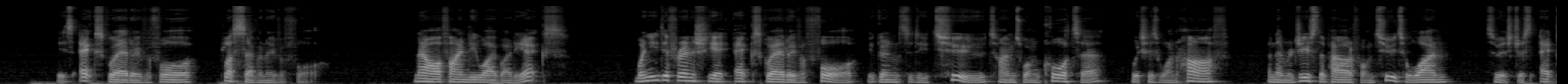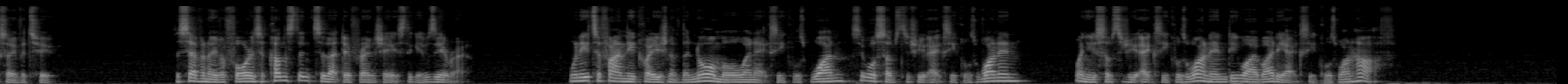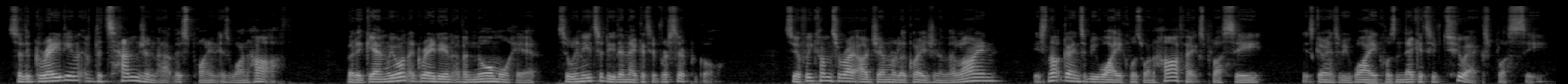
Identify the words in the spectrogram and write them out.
it's x squared over 4 plus 7 over 4. Now I'll find dy by dx. When you differentiate x squared over 4, you're going to do 2 times 1 quarter, which is 1 half, and then reduce the power from 2 to 1, so it's just x over 2. The 7 over 4 is a constant, so that differentiates to give 0. We need to find the equation of the normal when x equals 1, so we'll substitute x equals 1 in, when you substitute x equals 1 in, dy by dx equals 1 half. So the gradient of the tangent at this point is 1 half. But again, we want a gradient of a normal here, so we need to do the negative reciprocal. So if we come to write our general equation of the line, it's not going to be y equals 1 half x plus c, it's going to be y equals negative 2x plus c.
